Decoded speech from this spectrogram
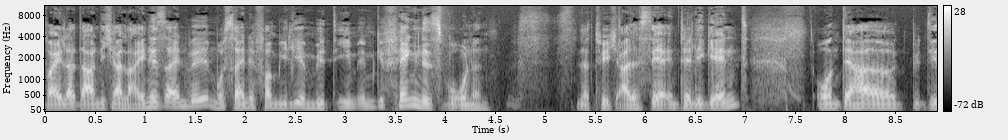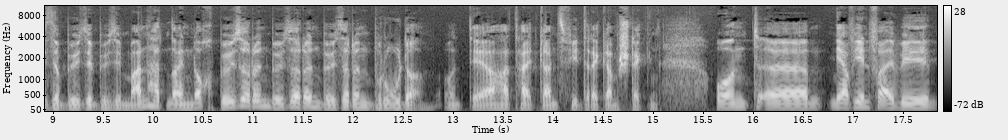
weil er da nicht alleine sein will, muss seine Familie mit ihm im Gefängnis wohnen. Ist natürlich alles sehr intelligent. Und der, dieser böse, böse Mann hat einen noch böseren, böseren, böseren Bruder. Und der hat halt ganz viel Dreck am Stecken. Und äh, ja, auf jeden Fall will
